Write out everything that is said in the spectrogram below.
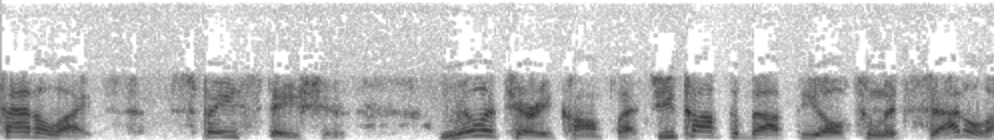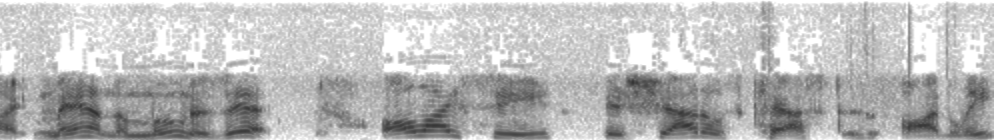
Satellites, space station, military complex. You talk about the ultimate satellite. Man, the moon is it. All I see is shadows cast oddly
